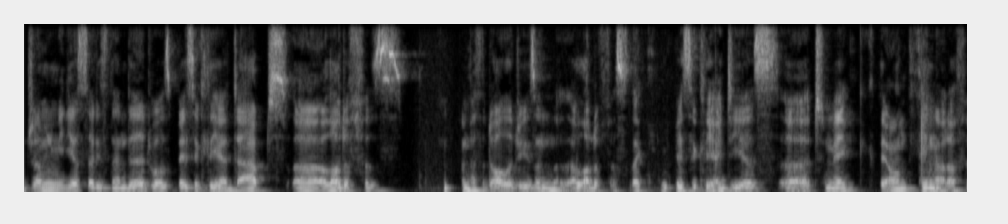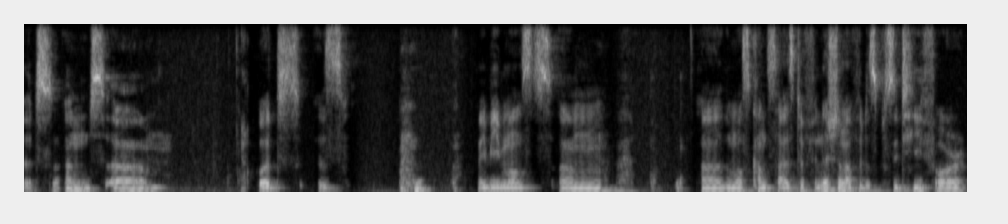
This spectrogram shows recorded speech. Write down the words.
German media studies then did was basically adapt uh, a lot of his methodologies and a lot of his, like, basically ideas uh, to make their own thing out of it. And um, what is maybe most um, uh, the most concise definition of a dispositif or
